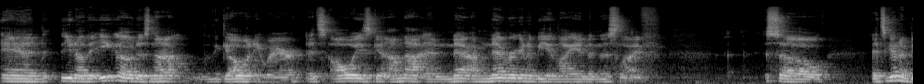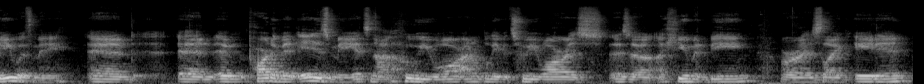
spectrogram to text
And you know, the ego does not go anywhere. It's always gonna. I'm not. I'm, ne- I'm never gonna be enlightened in this life. So it's gonna be with me, and and and part of it is me. It's not who you are. I don't believe it's who you are as as a, a human being or as like Aiden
